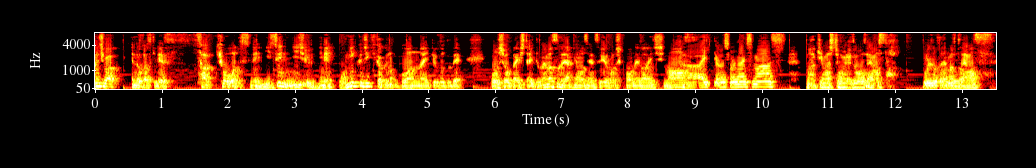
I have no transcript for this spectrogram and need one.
んにちは、遠藤和樹です。さあ、今日はですね、2022年おみくじ企画のご案内ということで、ご紹介したいと思いますので、秋山先生よろしくお願いします。はい。よろしくお願いします。まあ、明けましておめでとうございますと。おめでとうございますおめでとうございます。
